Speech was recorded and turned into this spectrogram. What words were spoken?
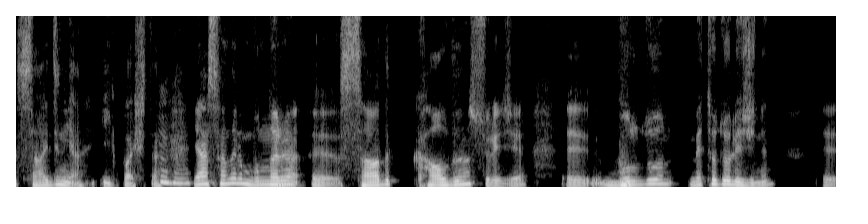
saydın ya ilk başta. Hı hı. Yani sanırım bunlara e, sadık kaldığın sürece e, bulduğun metodolojinin e,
